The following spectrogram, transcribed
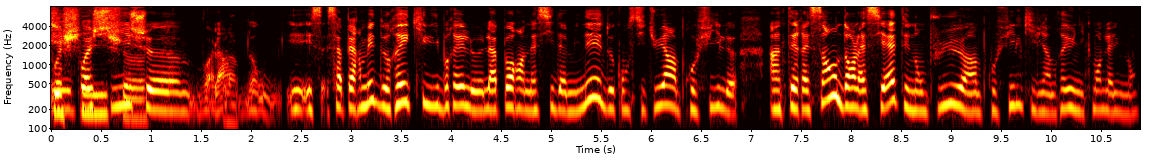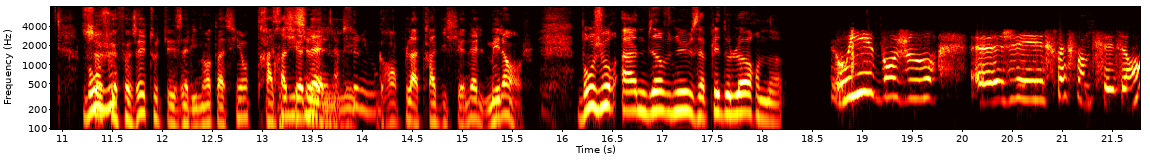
pois et pois chiches, chiches, euh, euh, voilà. voilà. Donc, et, et ça permet de rééquilibrer le- l'apport en acides aminés et de constituer un profil intéressant dans l'assiette et non plus un profil qui viendrait uniquement de l'aliment. Ce Bonjour. que faisaient toutes les alimentations Traditionnelles, traditionnelles, les absolument. grands plats traditionnels mélangent. Bonjour Anne, bienvenue, vous appelez de l'Orne. Oui, bonjour. Euh, j'ai 76 ans.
